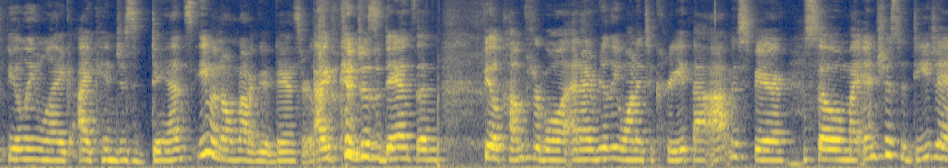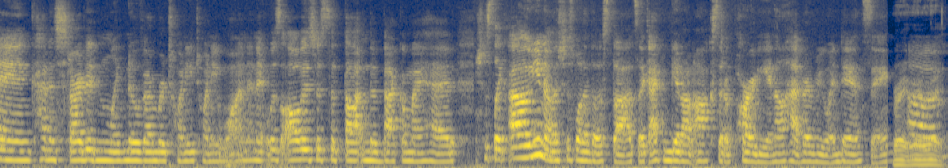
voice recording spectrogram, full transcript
feeling like I can just dance, even though I'm not a good dancer. I could just dance and feel comfortable and I really wanted to create that atmosphere. So my interest with DJing kind of started in like November 2021 and it was always just a thought in the back of my head. Just like, oh, you know, it's just one of those thoughts. Like I can get on Aux at a party and I'll have everyone dancing. Right, right, um, right.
